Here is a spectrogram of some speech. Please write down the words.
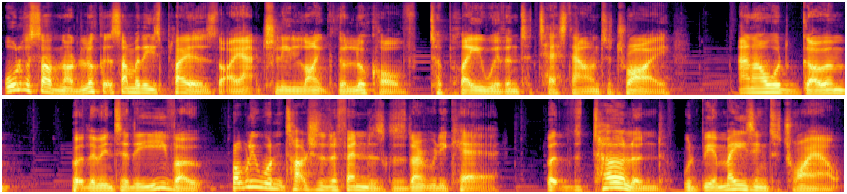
all of a sudden I'd look at some of these players that I actually like the look of to play with and to test out and to try, and I would go and put them into the Evo. Probably wouldn't touch the defenders because I don't really care, but the Turland would be amazing to try out.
